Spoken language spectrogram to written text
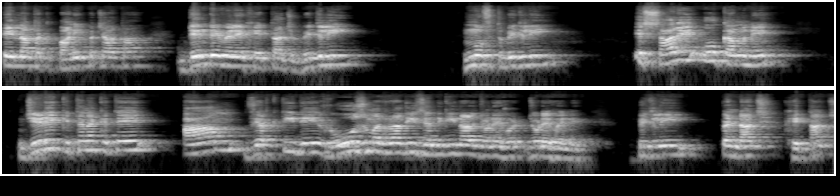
ਟੇਲਾਂ ਤੱਕ ਪਾਣੀ ਪਹੁੰਚਾਤਾ ਦਿਨ ਦੇ ਵੇਲੇ ਖੇਤਾਂ 'ਚ ਬਿਜਲੀ, ਮੁਫਤ ਬਿਜਲੀ, ਇਹ ਸਾਰੇ ਉਹ ਕੰਮ ਨੇ ਜਿਹੜੇ ਕਿਤੇ ਨਾ ਕਿਤੇ ਆਮ ਵਿਅਕਤੀ ਦੇ ਰੋਜ਼ਮਰਰਾ ਦੀ ਜ਼ਿੰਦਗੀ ਨਾਲ ਜੁੜੇ ਹੋਏ ਜੁੜੇ ਹੋਏ ਨੇ। ਬਿਜਲੀ ਪਿੰਡਾਂ 'ਚ, ਖੇਤਾਂ 'ਚ,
